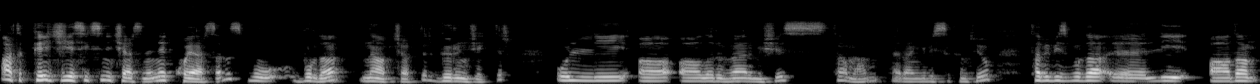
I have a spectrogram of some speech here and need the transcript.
Artık Page.jsx'in içerisine ne koyarsanız bu burada ne yapacaktır? Görünecektir. Ulli a, a'ları vermişiz. Tamam. Herhangi bir sıkıntı yok. Tabi biz burada e, li a'dan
